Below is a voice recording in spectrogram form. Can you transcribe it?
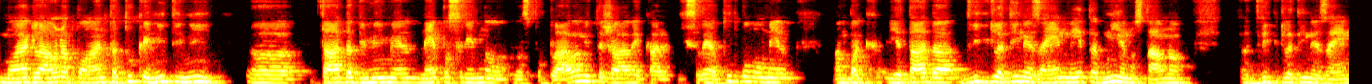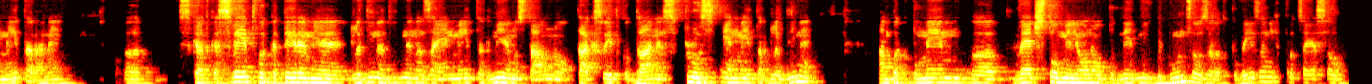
moja glavna poanta tukaj niti ni ta, da bi mi imeli neposredno s poplavami težave, kar jih seveda tudi bomo imeli, ampak je ta, da dvig gladine za en meter ni enostavno dvig gladine za en meter, ne. skratka, svet, v katerem je gladina dvignjena za en meter, ni enostavno tak svet kot danes plus en meter gladine, ampak pomeni več sto milijonov podnebnih beguncev zaradi povezanih procesov.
